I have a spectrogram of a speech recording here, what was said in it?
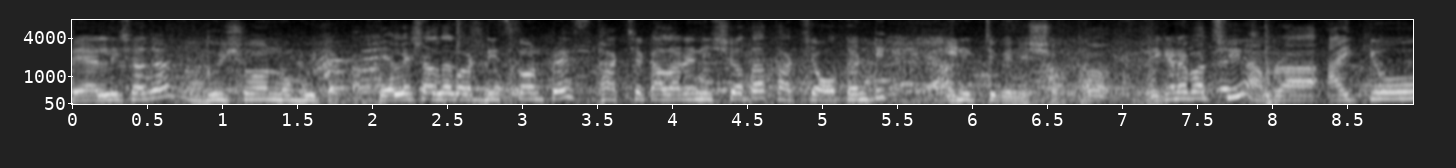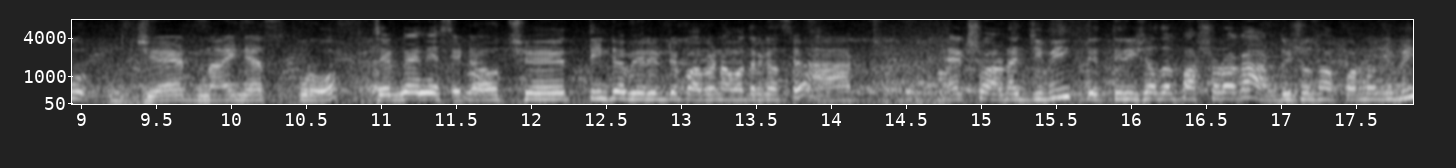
বিয়াল্লিশ হাজার দুইশো নব্বই টাকা। 42,290 ডিসকাউন্ট প্রাইস থাকছে কালারের নিশ্চয়তা থাকছে অথেন্টিক ইনেকটিভের নিশ্চয়তা। এখানে পাচ্ছি আমরা iQOO Z nine S pro Z nine S এটা হচ্ছে তিনটা ভেরিয়েন্টে পাবেন আমাদের কাছে আট একশো আঠাশ জিবি তেত্রিশ হাজার পাঁচশো টাকা আট দুইশো ছাপ্পান্ন জিবি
